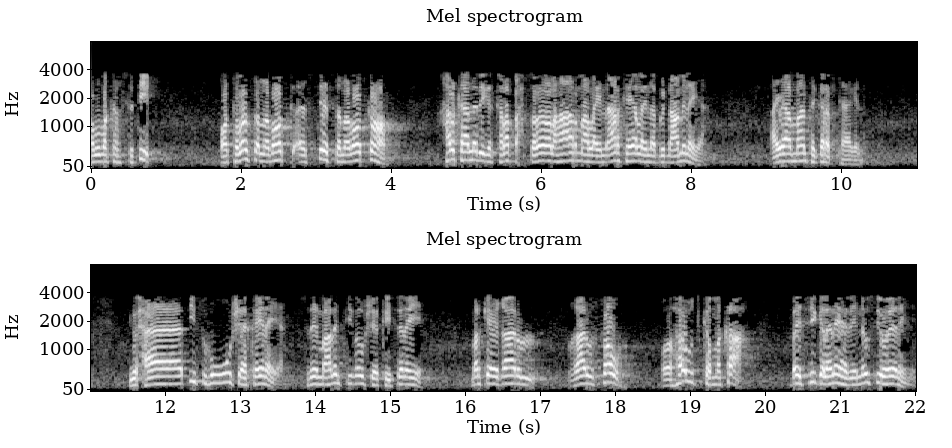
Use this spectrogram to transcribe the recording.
abubakr sidiiq oo toban sanadood sideed sanadood ka hor halkaa nebiga kala baxsaday oo lahaa armaa layna arkaya layna bidhaaminaya ayaa maanta garab taagan yuxaadisuhu wuu u sheekaynaya. Siday maalintiiba u sheekaysanayeen markii ay thawr oo hawdka maka ah bay sii galeen habeenne u sii hoyanayeen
